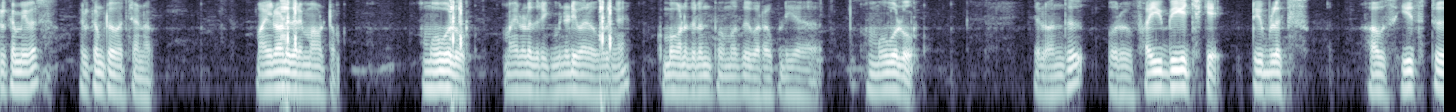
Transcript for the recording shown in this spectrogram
Welcome yours welcome to our channel. Mayiladuthurai மாவட்டம் மூவலூர். மயிலாடுதுறைக்கு முன்னாடி வர ஊருங்க. கும்பகோணத்துலேருந்து போகும்போது வரக்கூடிய மூவலூர். இதில் வந்து ஒரு five BHK duplex house east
